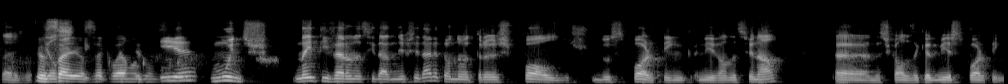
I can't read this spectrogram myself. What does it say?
Seja, eu sei, eu sei que é uma confusão. Muitos nem tiveram na cidade universitária, estão noutros polos do Sporting a nível nacional, uh, nas escolas academias de Sporting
